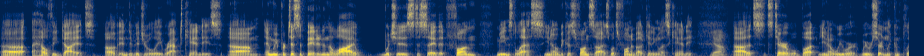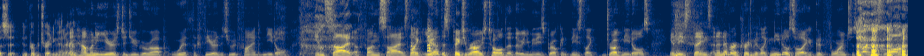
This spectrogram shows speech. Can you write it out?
uh, a healthy diet of individually wrapped candies. Um, and we participated in the lie, which is to say that fun means less, you know, because fun size, what's fun about getting less candy? Yeah. Uh, that's it's terrible, but you know, we were we were certainly complicit in perpetrating that error. And how many years did you grow up with the fear that you would find a needle inside a fun size? Like you had this picture. We're always told that there would be these broken, these like drug needles in these things, and it never occurred to me like needles are like a good four inches, five inches long,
